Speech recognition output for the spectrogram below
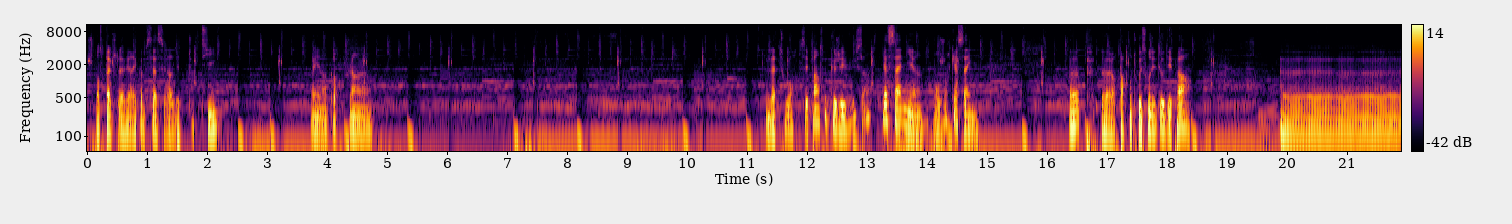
Je pense pas que je la verrai comme ça, c'est l'air d'être tout petit. Il y en a encore plein là. La tour, c'est pas un truc que j'ai vu ça? Cassagne, bonjour Cassagne. Hop, euh, alors par contre où est-ce qu'on était au départ? Euh,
